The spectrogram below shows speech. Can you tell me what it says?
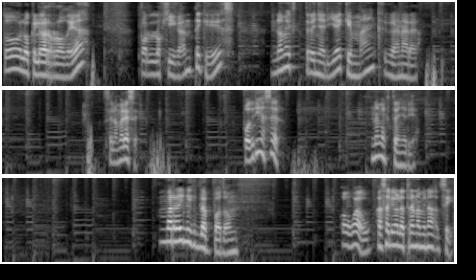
todo lo que lo rodea, por lo gigante que es, no me extrañaría que Mank ganara. Se lo merece. Podría ser. No me extrañaría. Marraine Black Bottom. Oh, wow. Ha salido las tres nominadas. Sí,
